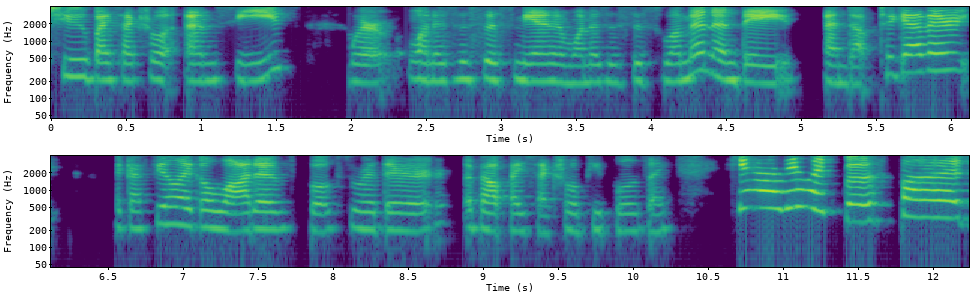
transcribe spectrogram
two bisexual MCs where one is a cis man and one is a cis woman, and they end up together like I feel like a lot of books where they're about bisexual people is like, yeah, they like both, but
